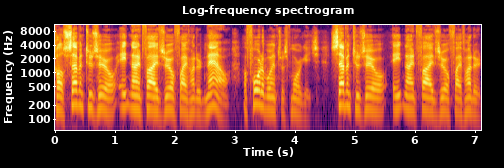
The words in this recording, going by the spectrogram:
Call 720-895-0500 now. Affordable interest mortgage. 720-895-0500.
